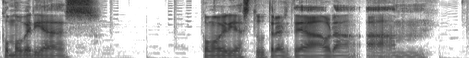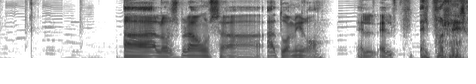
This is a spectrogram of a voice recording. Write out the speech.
¿Cómo verías. ¿Cómo verías tú traerte ahora a. Mm, a los Browns a, tu amigo, el, porrero?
